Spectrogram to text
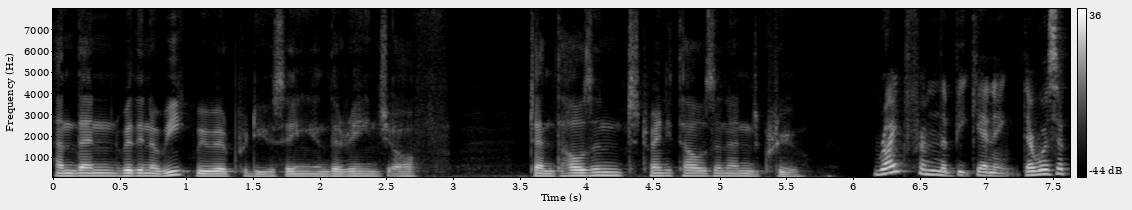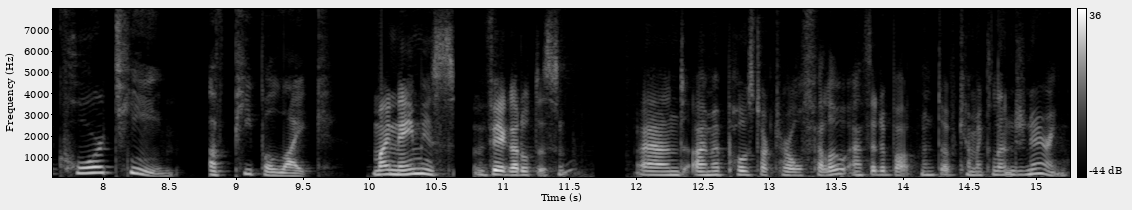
and then within a week, we were producing in the range of 10,000, 20,000, and it grew. Right from the beginning, there was a core team of people like. My name is Vegard Ottesen and I'm a postdoctoral fellow at the Department of Chemical Engineering.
